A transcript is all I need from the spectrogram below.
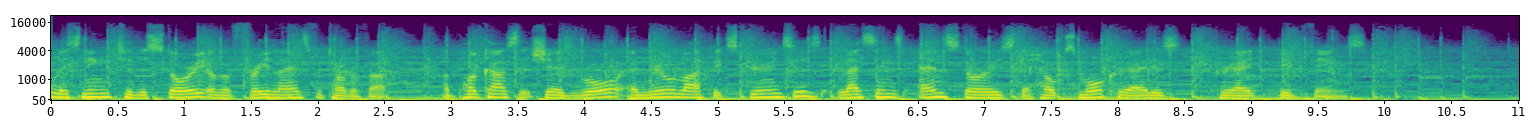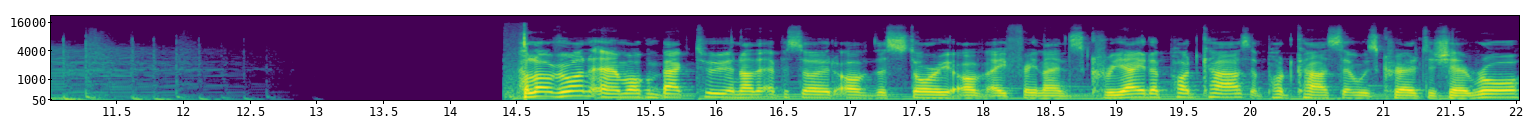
listening to the story of a freelance photographer, a podcast that shares raw and real life experiences, lessons, and stories to help small creators create big things. Hello, everyone, and welcome back to another episode of the Story of a Freelance Creator podcast, a podcast that was created to share raw,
